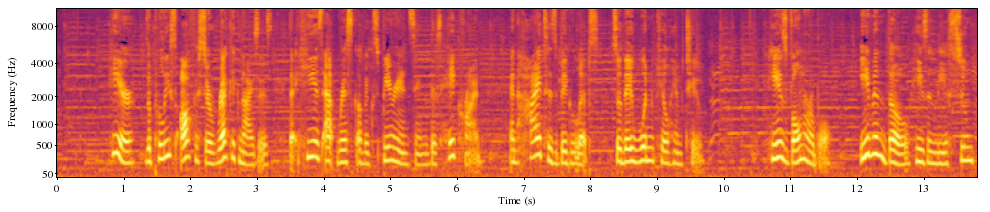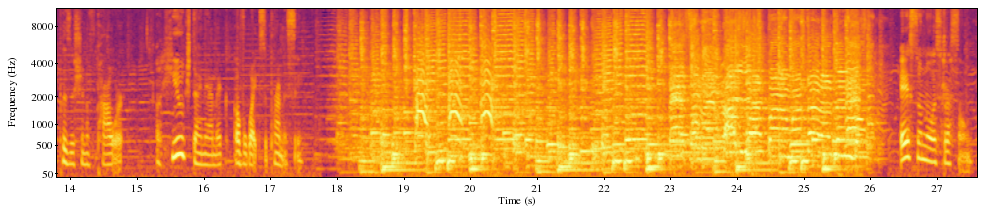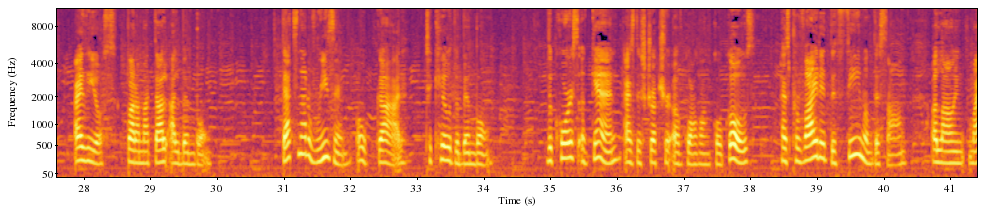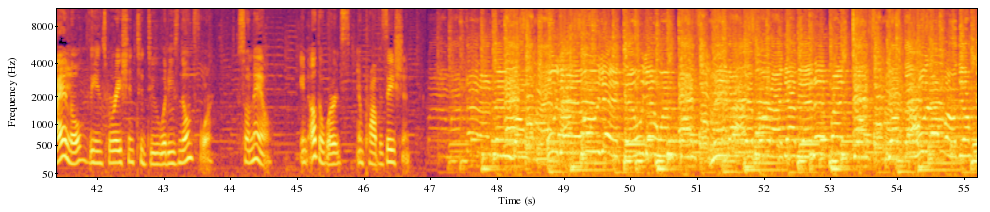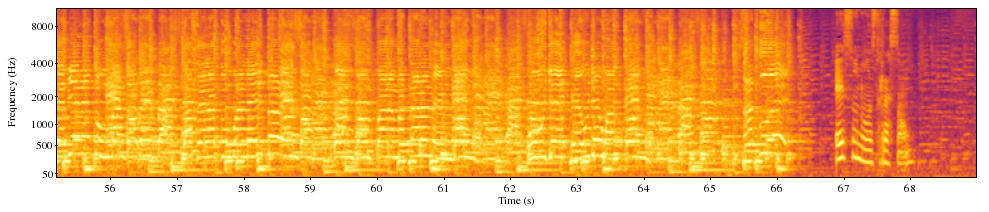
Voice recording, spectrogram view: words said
Here, the police officer recognizes that he is at risk of experiencing this hate crime and hides his big lips so they wouldn't kill him too. He is vulnerable, even though he's in the assumed position of power, a huge dynamic of white supremacy. Eso no es razón. Ay Dios, para matar al bembón. That's not a reason, oh God, to kill the bembón. The chorus, again, as the structure of Guaguanco goes, has provided the theme of the song, allowing Maelo the inspiration to do what he's known for soneo. In other words, improvisation. No es razón.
